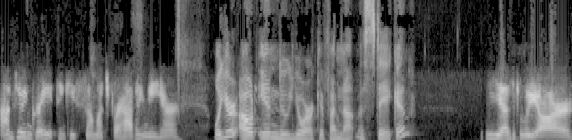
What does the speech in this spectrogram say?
I'm doing great. Thank you so much for having me here. Well, you're out in New York, if I'm not mistaken. Yes, we are.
